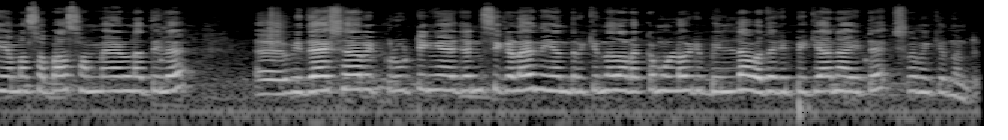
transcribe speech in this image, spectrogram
നിയമസഭാ സമ്മേളനത്തിൽ വിദേശ റിക്രൂട്ടിംഗ് ഏജൻസികളെ നിയന്ത്രിക്കുന്നതടക്കമുള്ള ഒരു ബില്ല് അവതരിപ്പിക്കാനായിട്ട് ശ്രമിക്കുന്നുണ്ട്.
